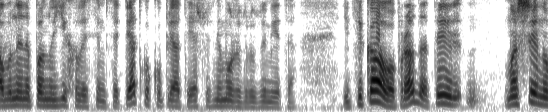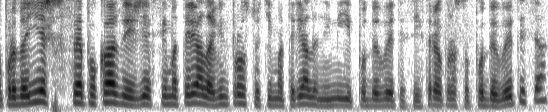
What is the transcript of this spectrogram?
А вони, напевно, їхали 75-ку купляти, я щось не можу зрозуміти. І цікаво, правда? Ти машину продаєш, все показуєш, є всі матеріали, а він просто ті матеріали не вміє подивитися. Їх треба просто подивитися.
